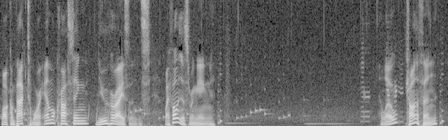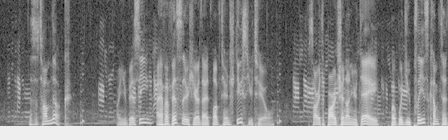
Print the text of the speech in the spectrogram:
Welcome back to more Animal Crossing New Horizons. My phone is ringing. Hello? Jonathan? This is Tom Nook. Are you busy? I have a visitor here that I'd love to introduce you to. Sorry to barge in on your day, but would you please come to,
